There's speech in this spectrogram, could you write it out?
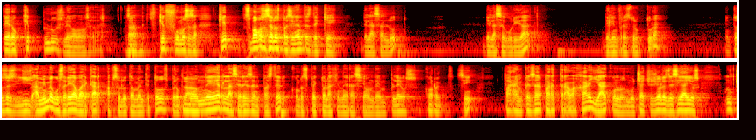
pero ¿qué plus le vamos a dar? O sea, ¿qué fuimos a ¿Qué vamos a ser los presidentes de qué? ¿De la salud? ¿De la seguridad? ¿De la infraestructura? Entonces, a mí me gustaría abarcar absolutamente todos, pero poner la cereza en el pastel con respecto a la generación de empleos. Correcto. ¿Sí? para empezar, para trabajar ya con los muchachos. Yo les decía a ellos, ok,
